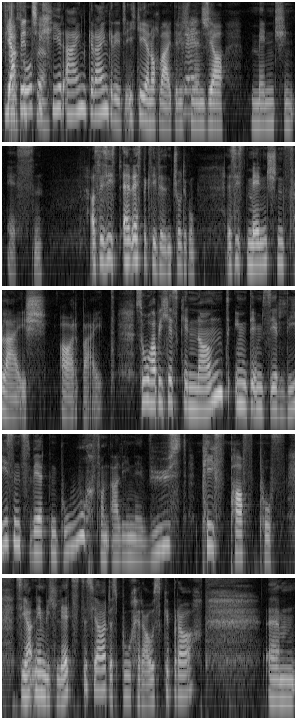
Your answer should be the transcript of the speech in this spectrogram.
philosophisch ja, bitte. hier ein, reingrätschen? Ich gehe ja noch weiter. Ich nenne es ja Menschenessen. Also es ist, äh, respektive, Entschuldigung, es ist Menschenfleisch. Arbeit. So habe ich es genannt in dem sehr lesenswerten Buch von Aline Wüst, Piff, Puff, Puff. Sie hat nämlich letztes Jahr das Buch herausgebracht ähm,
